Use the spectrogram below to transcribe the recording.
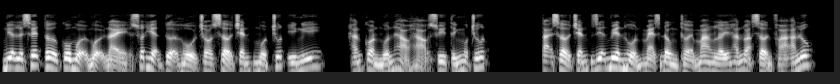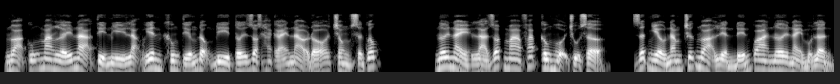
nghĩa leicester cô muội muội này xuất hiện tựa hồ cho sở chen một chút ý nghĩ, hắn còn muốn hảo hảo suy tính một chút. Tại sở chen diễn viên hồn mẹ đồng thời mang lấy hắn đoạt sờn phá án lúc, nọa cũng mang lấy nạ tỉ nhì lặng yên không tiếng động đi tới giọt hai cái nào đó trong sân cốc. Nơi này là giọt ma pháp công hội trụ sở, rất nhiều năm trước nọa liền đến qua nơi này một lần.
